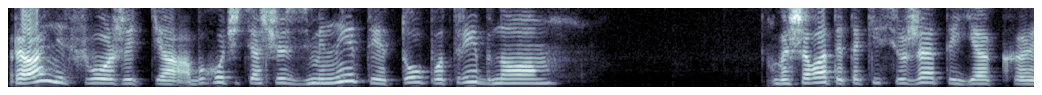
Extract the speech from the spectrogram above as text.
реальність свого життя, або хочеться щось змінити, то потрібно вишивати такі сюжети, як е,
